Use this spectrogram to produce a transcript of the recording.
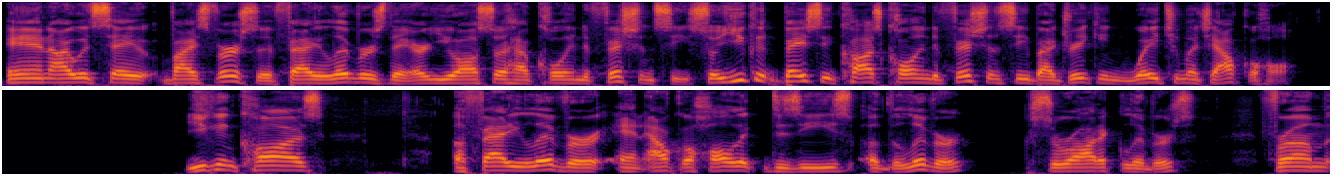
And I would say vice versa. If fatty liver is there, you also have choline deficiency. So you could basically cause choline deficiency by drinking way too much alcohol. You can cause a fatty liver and alcoholic disease of the liver, cirrhotic livers, from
